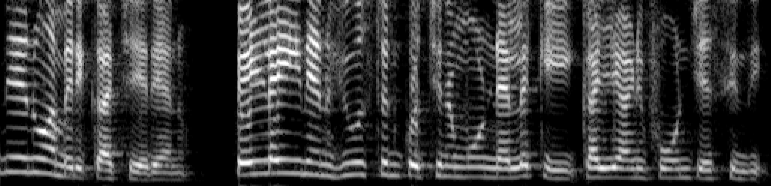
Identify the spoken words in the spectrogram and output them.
నేను అమెరికా చేరాను. పెళ్ళయి నేను హ్యూస్టన్కి వచ్చిన మూడు నెలలకి కళ్యాణి ఫోన్ చేసింది.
